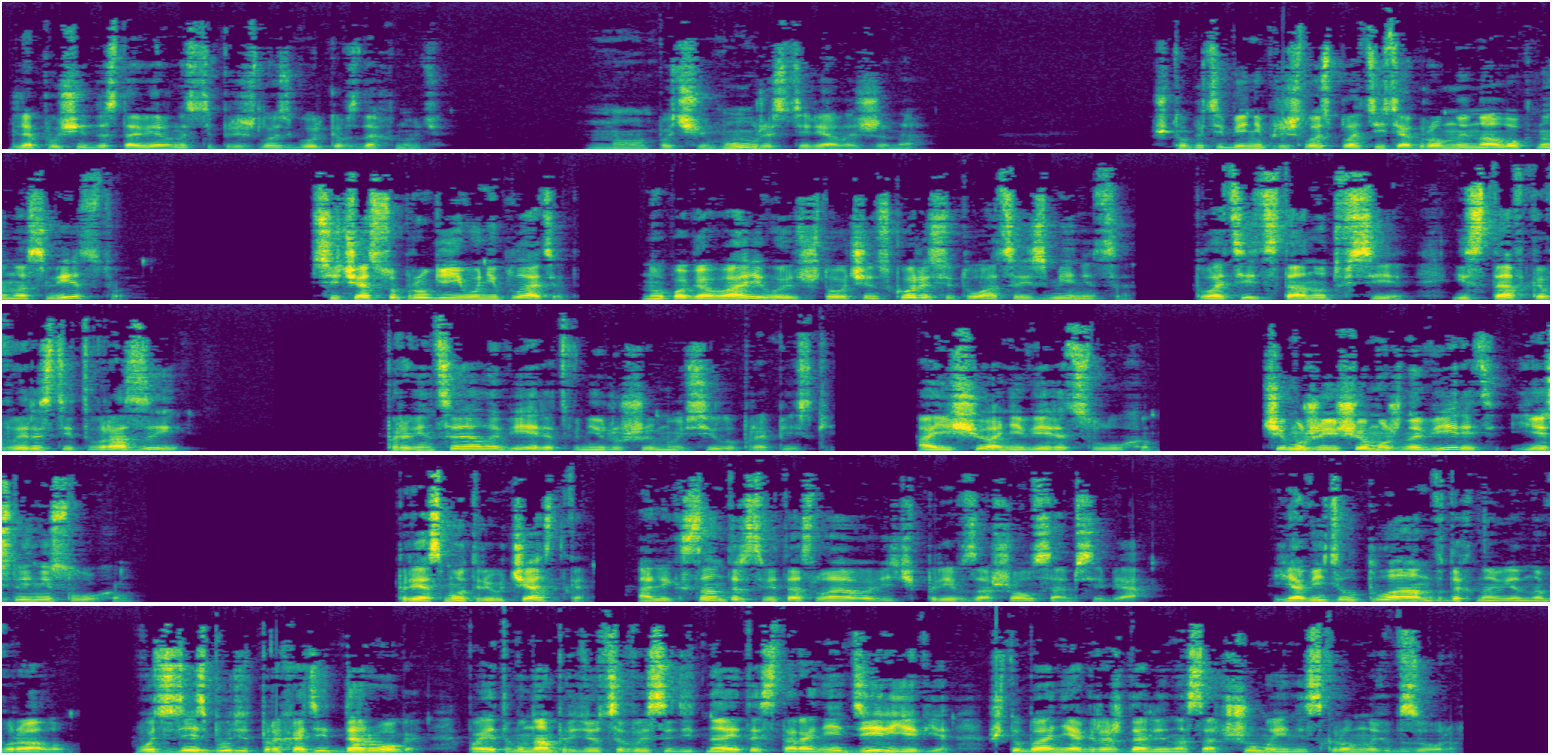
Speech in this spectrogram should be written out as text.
Для пущей достоверности пришлось горько вздохнуть. «Но почему?» – растерялась жена. «Чтобы тебе не пришлось платить огромный налог на наследство. Сейчас супруги его не платят, но поговаривают, что очень скоро ситуация изменится. Платить станут все, и ставка вырастет в разы. Провинциалы верят в нерушимую силу прописки. А еще они верят слухам. Чему же еще можно верить, если не слухам? При осмотре участка Александр Святославович превзошел сам себя. «Я видел план», – вдохновенно врал он. «Вот здесь будет проходить дорога, поэтому нам придется высадить на этой стороне деревья, чтобы они ограждали нас от шума и нескромных взоров.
